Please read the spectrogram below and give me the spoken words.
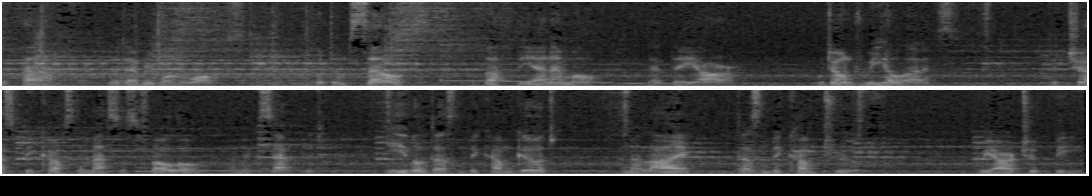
the path that everyone walks, who put themselves above the animal that they are, who don't realize that just because the masses follow and accept it, evil doesn't become good and a lie doesn't become truth. We are to be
